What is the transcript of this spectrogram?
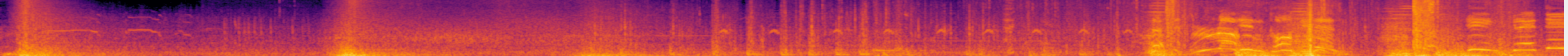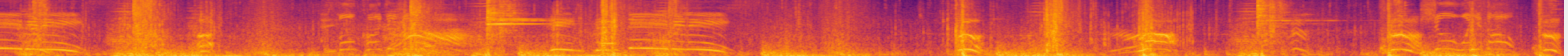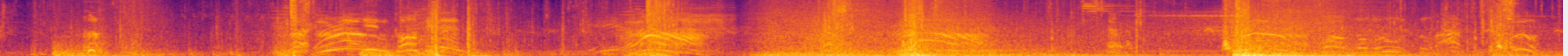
Incontinent! Incredibilis! Full ah! Incredibilis! Incontinent! うん!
